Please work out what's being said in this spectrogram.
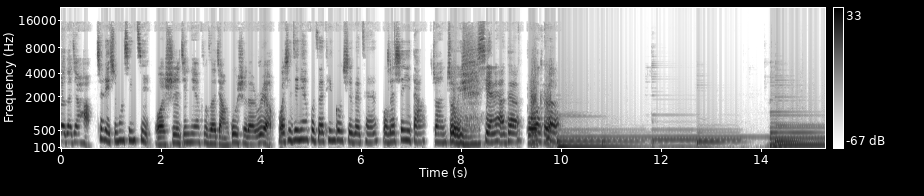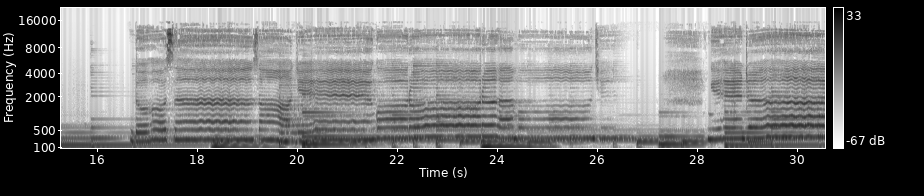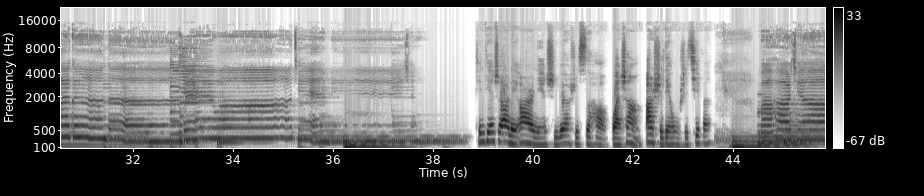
Hello，大家好，这里是梦心记，我是今天负责讲故事的 Real，我是今天负责听故事的岑，我们是一档 专注于 闲聊的播客。多森今天是二零二二年十月二十四号晚上二十点五十七分。八家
